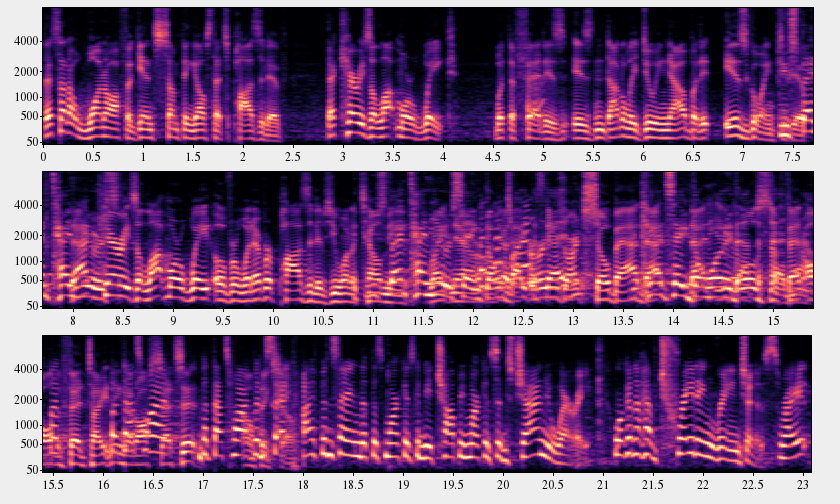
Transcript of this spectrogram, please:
That's not a one-off against something else that's positive. That carries a lot more weight what the Fed is is not only doing now, but it is going to you do. spend 10 that years. That carries a lot more weight over whatever positives you want to tell me. you spend 10 right years now. saying don't fight the earnings Fed. aren't so bad. You can't that, say don't that worry equals about the Fed. Fed all but, the Fed tightening that offsets why, it. But that's why I've been saying so. I've been saying that this market is going to be a choppy market since January. We're going to have trading ranges, right?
